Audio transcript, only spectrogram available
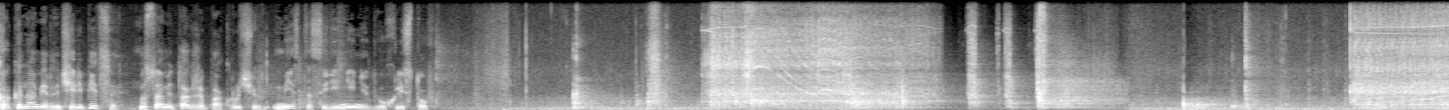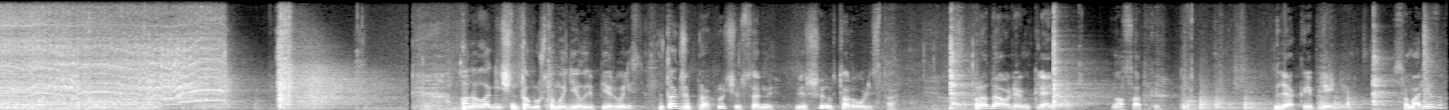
Как и на мерной черепице, мы с вами также покручиваем место соединения двух листов. Аналогично тому, что мы делали первый лист, мы также прокручиваем с вами вершину второго листа. Продавливаем клямеры насадкой для крепления саморезов.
